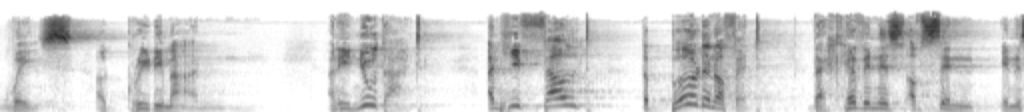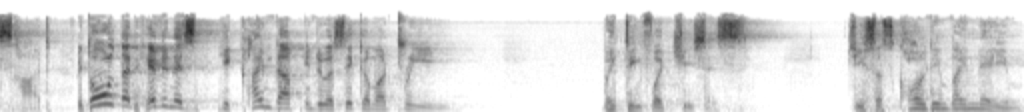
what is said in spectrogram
ways, a greedy man. And he knew that. And he felt the burden of it, the heaviness of sin in his heart. With all that heaviness, he climbed up into a sycamore tree, waiting for Jesus. Jesus called him by name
